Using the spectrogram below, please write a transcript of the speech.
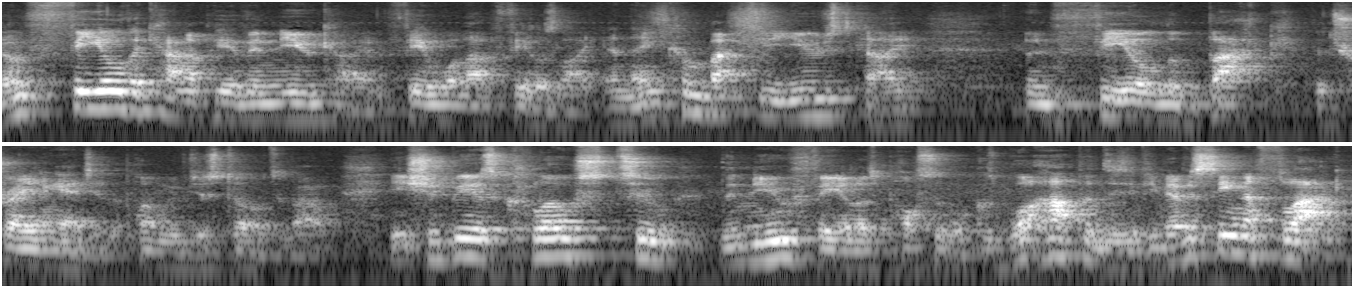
Go and feel the canopy of a new kite and feel what that feels like. And then come back to your used kite and feel the back, the trailing edge at the point we've just talked about. It should be as close to the new feel as possible because what happens is if you've ever seen a flag,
